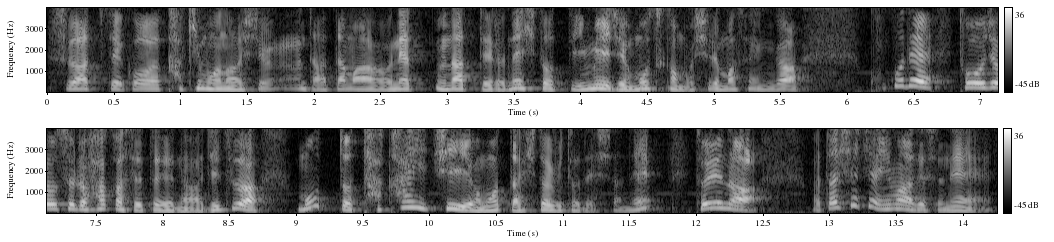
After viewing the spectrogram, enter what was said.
座ってこう書き物をしてうんと頭をうねうなっている、ね、人ってイメージを持つかもしれませんが、ここで登場する博士というのは実はもっと高い地位を持った人々でしたね。というのは私たちは今はですね、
